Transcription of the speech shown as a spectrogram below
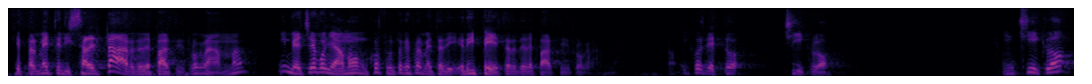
che permette di saltare delle parti del programma, invece vogliamo un costrutto che permetta di ripetere delle parti del programma, no? il cosiddetto ciclo. Un ciclo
